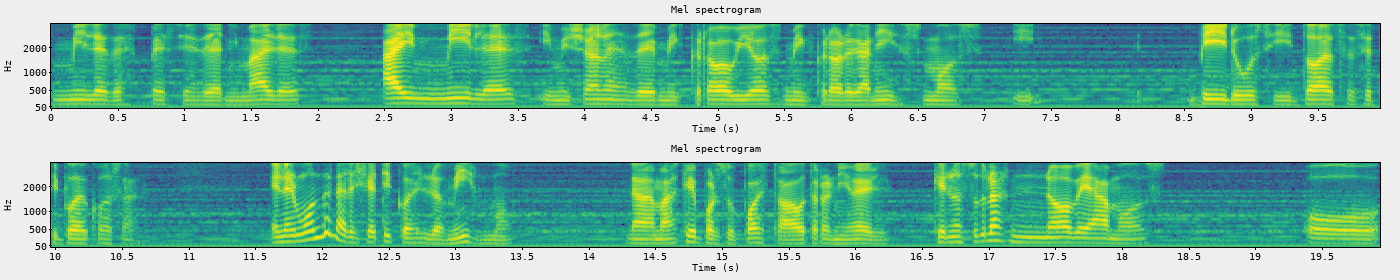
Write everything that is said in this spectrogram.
miles de especies de animales, hay miles y millones de microbios, microorganismos y virus y todo ese tipo de cosas. En el mundo energético es lo mismo, nada más que por supuesto a otro nivel. Que nosotros no veamos o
